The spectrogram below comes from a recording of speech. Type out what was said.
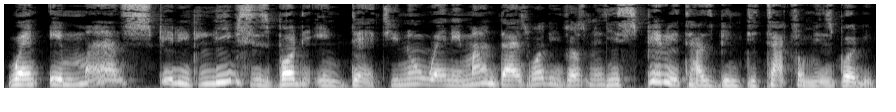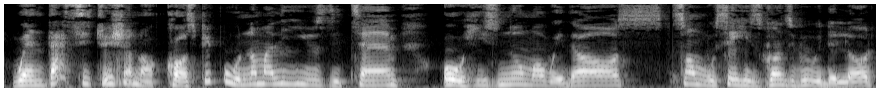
when a man's spirit leaves his body in death, you know, when a man dies, what it just means his spirit has been detached from his body. When that situation occurs, people will normally use the term, oh, he's no more with us. Some will say he's going to be with the Lord.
